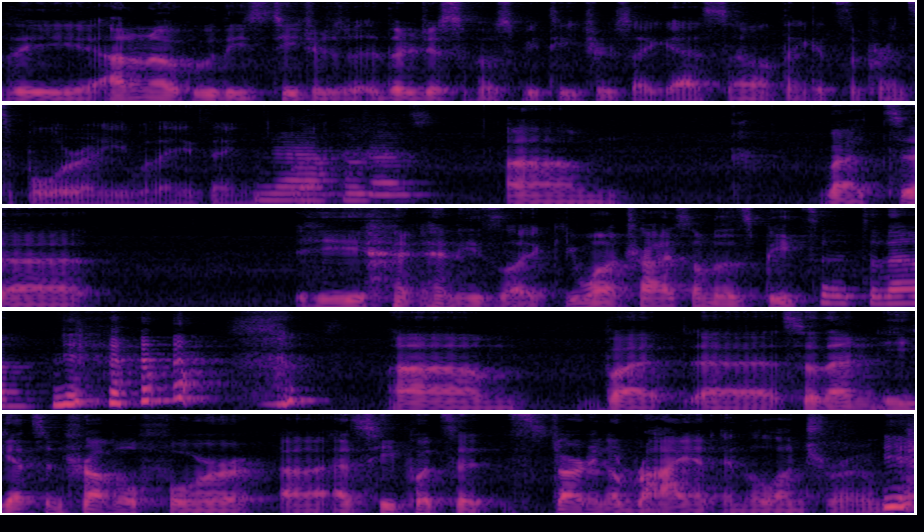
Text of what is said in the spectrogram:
the I don't know who these teachers. are. They're just supposed to be teachers, I guess. I don't think it's the principal or any with anything. Yeah, who knows? But, um, but uh, he and he's like, "You want to try some of this pizza?" To them. um, but uh, so then he gets in trouble for, uh, as he puts it, starting a riot in the lunchroom. Yeah.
